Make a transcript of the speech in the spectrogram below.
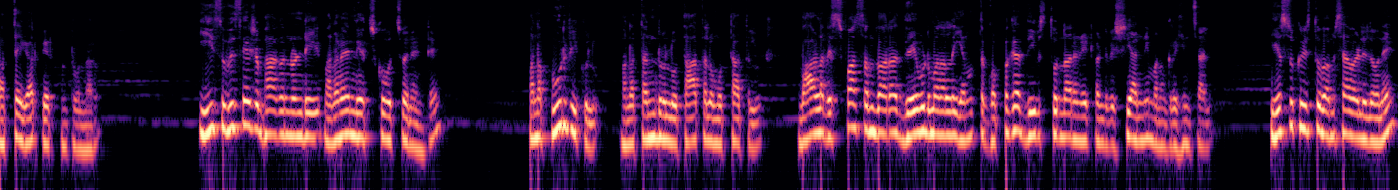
మత్తయ్య గారు పేర్కొంటూ ఉన్నారు. ఈ సువిశేష భాగం నుండి మనమేం నేర్చుకోవచ్చు అని అంటే మన పూర్వీకులు మన తండ్రులు తాతలు ముత్తాతలు వాళ్ళ విశ్వాసం ద్వారా దేవుడు మనల్ని ఎంత గొప్పగా దీవిస్తున్నారనేటువంటి విషయాన్ని మనం గ్రహించాలి. యేసుక్రీస్తు వంశావళిలోనే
